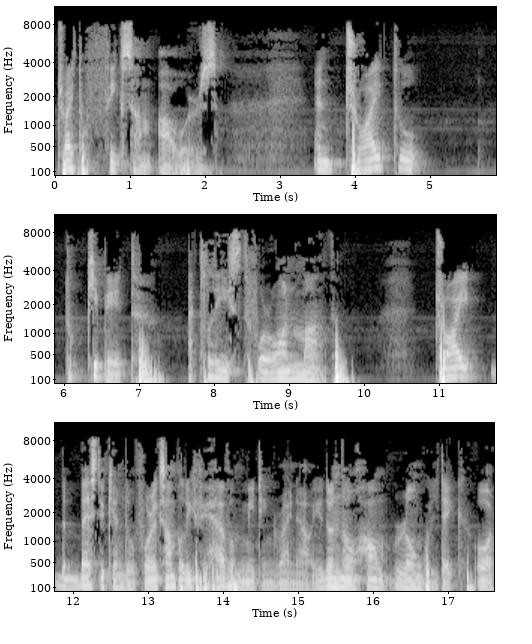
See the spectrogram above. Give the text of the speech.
Try to fix some hours and try to to keep it at least for one month. Try the best you can do. For example if you have a meeting right now you don't know how long will take or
